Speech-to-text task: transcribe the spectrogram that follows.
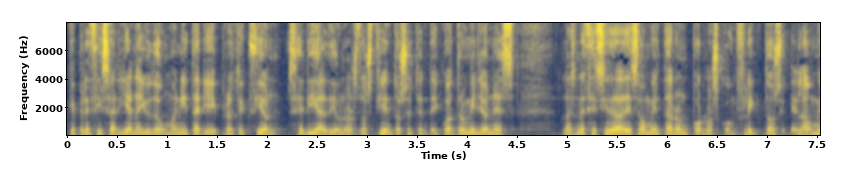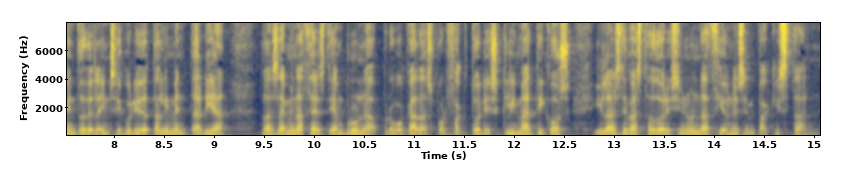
que precisarían ayuda humanitaria y protección sería de unos 274 millones, las necesidades aumentaron por los conflictos, el aumento de la inseguridad alimentaria, las amenazas de hambruna provocadas por factores climáticos y las devastadoras inundaciones en Pakistán.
